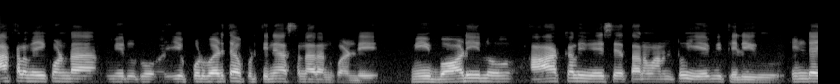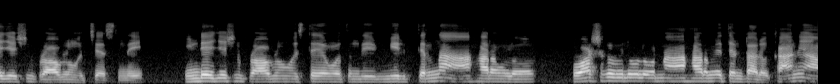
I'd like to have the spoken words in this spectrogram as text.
ఆకలి వేయకుండా మీరు ఎప్పుడు పడితే అప్పుడు తినేస్తున్నారు అనుకోండి మీ బాడీలో ఆకలి వేసే తనం అంటూ ఏమీ తెలియదు. ఇండైజెషన్ ప్రాబ్లం వచ్చేస్తుంది. ఇండైజెషన్ ప్రాబ్లం వస్తే ఏమవుతుంది? మీరు తిన్న ఆహారంలో పోషక విలువలు ఉన్న ఆహారమే తింటారు. కానీ ఆ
